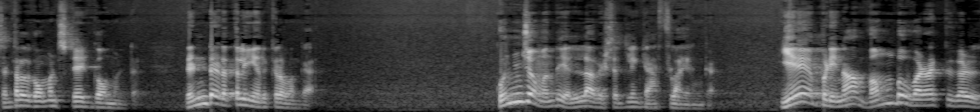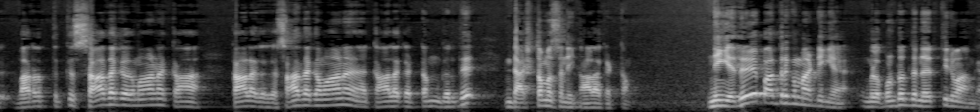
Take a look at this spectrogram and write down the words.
சென்ட்ரல் கவர்மெண்ட் ஸ்டேட் கவர்மெண்ட் ரெண்டு இடத்துலையும் இருக்கிறவங்க கொஞ்சம் வந்து எல்லா விஷயத்துலையும் கேர்ஃபுல்லா இருங்க ஏன் அப்படின்னா வம்பு வழக்குகள் வரத்துக்கு சாதகமான கா கால சாதகமான காலகட்டம்ங்கிறது இந்த அஷ்டமசனி காலகட்டம். நீங்க எதிரே பார்த்துருக்க மாட்டீங்க. உங்களை கொண்டு வந்து நிறுத்திடுவாங்க.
